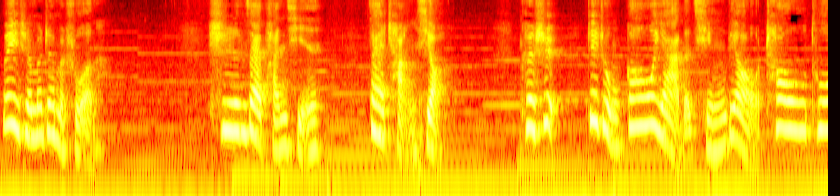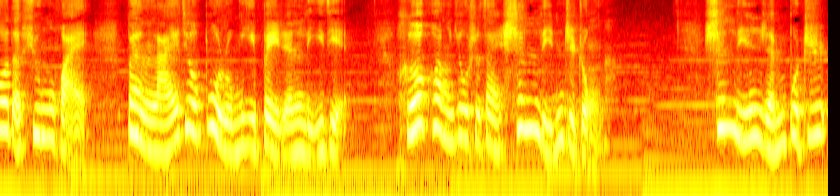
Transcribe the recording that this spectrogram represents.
为什么这么说呢？诗人在弹琴，在长啸，可是这种高雅的情调、超脱的胸怀，本来就不容易被人理解，何况又是在深林之中呢？深林人不知，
